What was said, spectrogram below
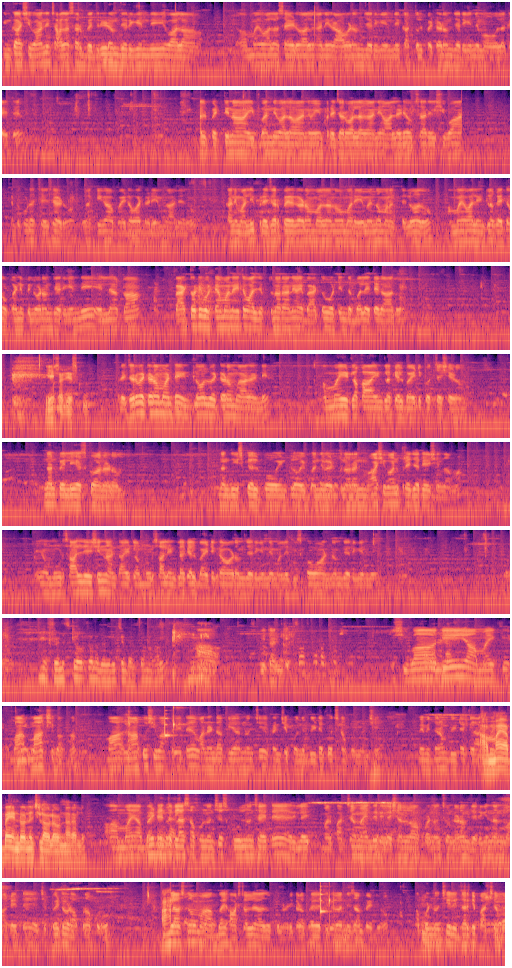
ఇంకా శివాని చాలాసార్లు బెదిరియడం జరిగింది. వాళ్ళ అమ్మాయి వాళ్ళ సైడ్ వాళ్ళు కానీ రావడం జరిగింది. కత్తులు పెట్టడం జరిగింది మా వాళ్ళకైతే వాళ్ళు పెట్టిన ఇబ్బంది వల్ల కానీ ప్రెజర్ వల్ల కానీ ఆల్రెడీ ఒకసారి శివ కూడా చేశాడు. లక్కీగా బయటపడ్డాడు ఏం కాలేదు. కానీ మళ్ళీ ప్రెజర్ పెరగడం వల్లనో మరి ఏమైందో మనకు తెలియదు. అమ్మాయి వాళ్ళ ఇంట్లోకి అయితే ఒక్కడిని పిలవడం జరిగింది. వెళ్ళాక బ్యాట్ తోటి కొట్టామని అయితే వాళ్ళు చెప్తున్నారు కానీ ఆ బ్యాట్తో కొట్టిన దెబ్బలు అయితే కాదు ప్రెజర్ పెట్టడం అంటే ఇంట్లో వాళ్ళు పెట్టడం కాదండి. అమ్మాయి ఇట్లా కా ఇంట్లోకి వెళ్ళి బయటికి వచ్చేసేయడం నన్ను పెళ్ళి చేసుకో అనడం. నన్ను తీసుకెళ్ళిపో ఇంట్లో ఇబ్బంది పెడుతున్నారని మా శివాని ప్రెజర్ చేసింది అమ్మ. ఇక మూడు సార్లు చేసిందంట. ఇట్లా మూడు సార్లు ఇంట్లోకి వెళ్ళి బయటికి రావడం జరిగింది మళ్ళీ తీసుకోవా అనడం జరిగింది. మీ ఫ్రెండ్స్కి ఎవరికైనా బెదిరించండి వచ్చాను వాళ్ళు? ఇతనికి. శివాకి ఆ అమ్మాయికి మా మాకు శివక మా నాకు శివాకి అయితే వన్ అండ్ హాఫ్ ఇయర్ నుంచి ఫ్రెండ్షిప్ ఉంది బీటెక్ వచ్చినప్పటి నుంచి. మేమిద్దరం బీటెక్ క్లాస్ అమ్మాయి అబ్బాయి ఎన్ని రోజుల నుంచి లవ్లో ఉన్నారాళ్ళు ఆ అమ్మాయి అబ్బాయి టెన్త్ క్లాస్ అప్పటి నుంచి స్కూల్ నుంచి అయితే రిలే మరి పరిచయం అయింది. రిలేషన్లో అప్పటి నుంచి ఉండడం జరిగిందని మాకైతే చెప్పేటోడు అప్పుడప్పుడు. క్లాస్లో మా అబ్బాయి హాస్టల్లో చదువుకున్నాడు. ఇక్కడ ప్రగతి నగర్ నిజాంపేటలో. అప్పటి నుంచి వీళ్ళిద్దరికి పరిచయం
